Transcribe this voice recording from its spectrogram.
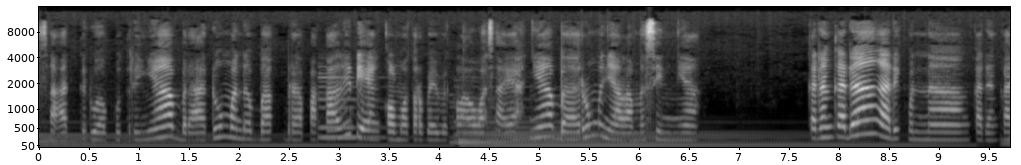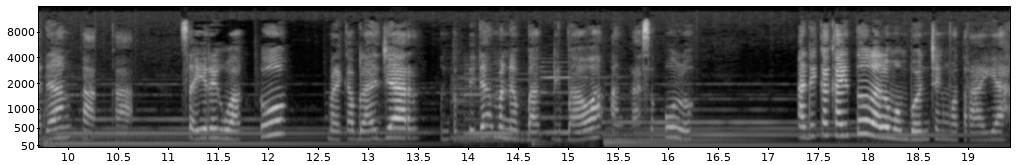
saat kedua putrinya beradu menebak berapa kali di engkol motor bebek lawas ayahnya baru menyala mesinnya. Kadang-kadang adik menang, kadang-kadang kakak. Seiring waktu, mereka belajar untuk tidak menebak di bawah angka 10. Adik kakak itu lalu membonceng motor ayah.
